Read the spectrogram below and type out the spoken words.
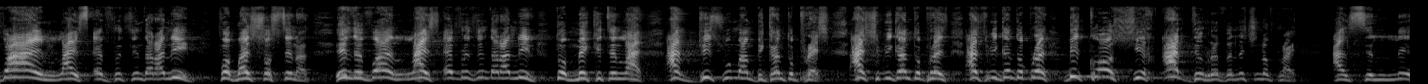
vine lies everything that I need for my sustenance. In the vine lies everything that I need to make it in life. And this woman began to press. As she began to press, as she began to press, because she had the revelation of Christ, and she lay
